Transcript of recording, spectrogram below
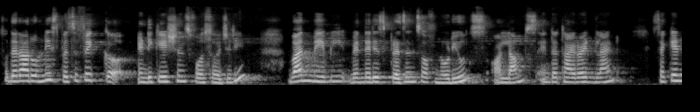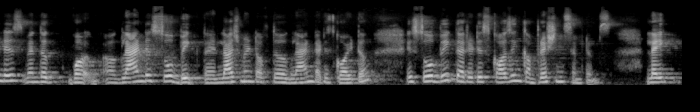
So there are only specific uh, indications for surgery. One may be when there is presence of nodules or lumps in the thyroid gland. Second is when the uh, gland is so big, the enlargement of the gland that is goiter is so big that it is causing compression symptoms. Like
